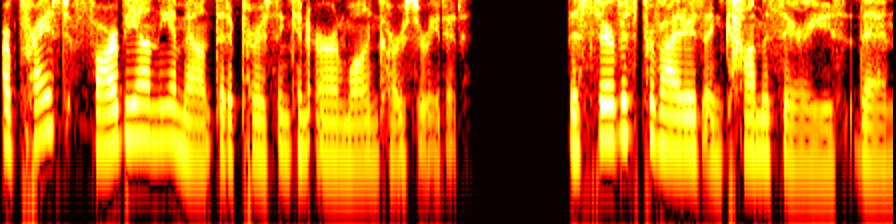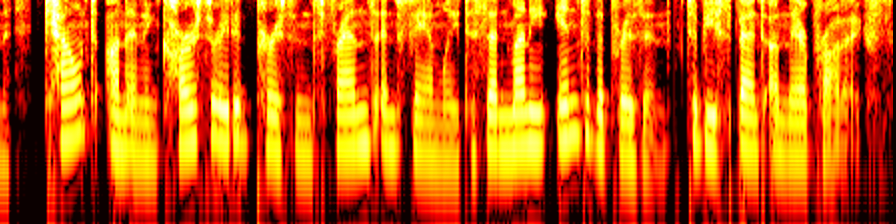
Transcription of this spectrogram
are priced far beyond the amount that a person can earn while incarcerated. The service providers and commissaries then count on an incarcerated person's friends and family to send money into the prison to be spent on their products.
